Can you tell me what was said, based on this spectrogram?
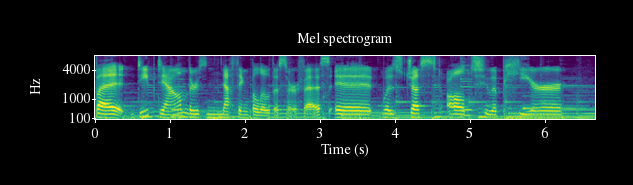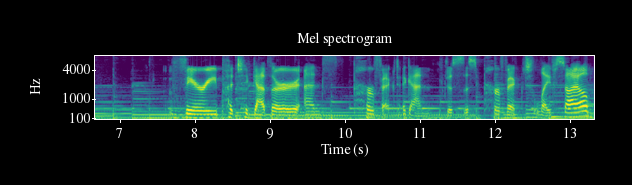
but deep down, there's nothing below the surface. It was just all to appear very put together and perfect. Again, just this perfect lifestyle.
